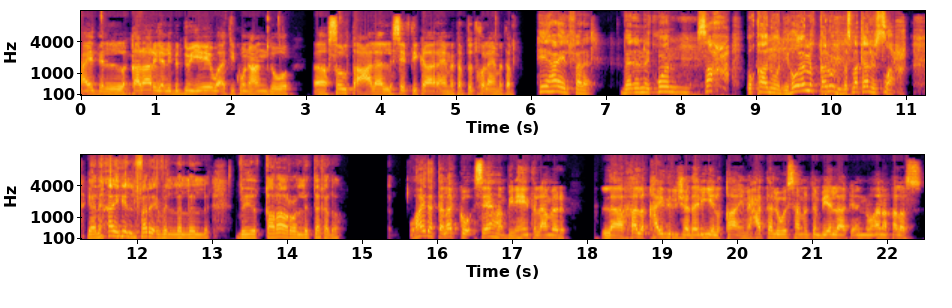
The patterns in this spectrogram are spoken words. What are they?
هيدي القرار يلي بده إياه وقت يكون عنده آه، سلطة على ال safety car أي متى بتدخل أي متى هي هاي الفرق. بين أنه يكون صح وقانوني. هو عمل قانوني بس ما كانش صح. يعني هاي الفرق بال... بقراره اللي اتخذه. وهيدا التلكؤ ساهم بنهاية الأمر لخلق هيدي الجدلية القائمة. حتى لويس هاملتون بيقول لك إنه أنا خلص.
